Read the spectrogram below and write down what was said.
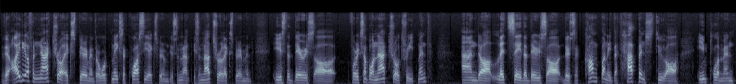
The idea of a natural experiment or what makes a quasi-experiment is, is, a natural experiment is that there is, for example, a natural treatment and uh, let's say that there is a, there's a company that happens to uh, implement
